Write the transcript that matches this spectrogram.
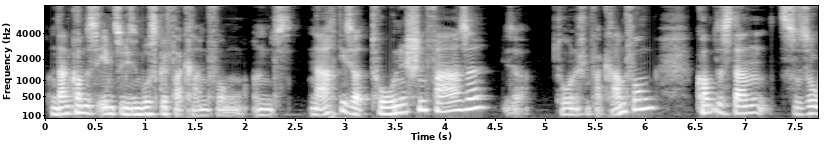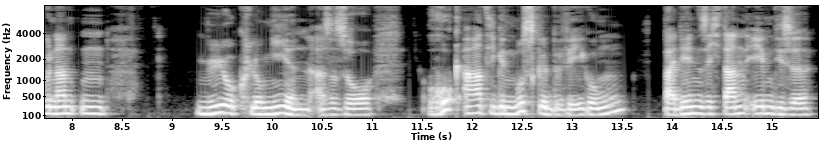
Und dann kommt es eben zu diesen Muskelverkrampfungen. Und nach dieser tonischen Phase, dieser tonischen Verkrampfung, kommt es dann zu sogenannten Myoklonien, also so ruckartigen Muskelbewegungen, bei denen sich dann eben diese,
